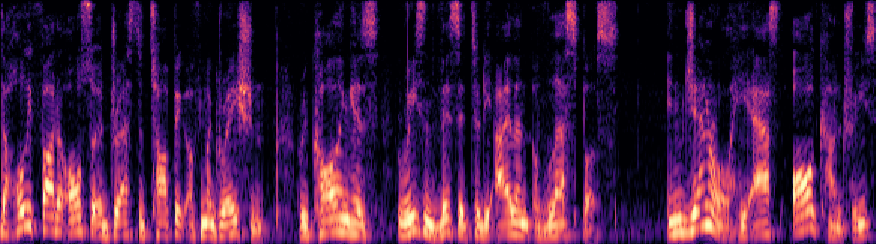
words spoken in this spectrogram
the Holy Father also addressed the topic of migration, recalling his recent visit to the island of Lesbos. In general, he asked all countries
